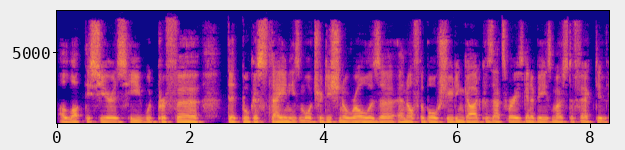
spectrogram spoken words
a lot this year as he would prefer that Booker stay in his more traditional role as a, an off the ball shooting guard because that's where he's going to be his most effective.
